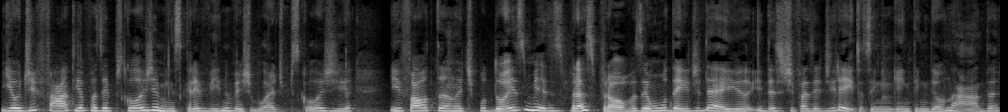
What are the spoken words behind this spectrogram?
E eu, de fato, ia fazer psicologia. Me inscrevi no vestibular de psicologia. E faltando, tipo, dois meses para as provas, eu mudei de ideia e decidi fazer direito. Assim, ninguém entendeu nada.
